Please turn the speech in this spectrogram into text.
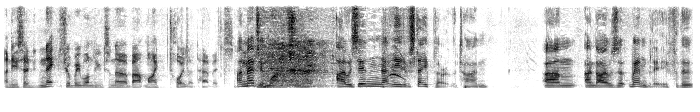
And he said, next you'll be wanting to know about my toilet habits. I met him once. I was in uh, need of a stapler at the time, um, and I was at Wembley for the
